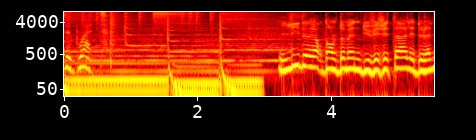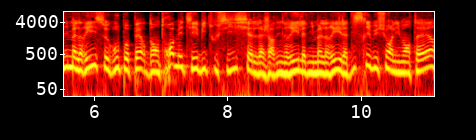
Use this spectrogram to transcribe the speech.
The Boîte. Leader dans le domaine du végétal et de l'animalerie, ce groupe opère dans trois métiers B2C, la jardinerie, l'animalerie et la distribution alimentaire.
